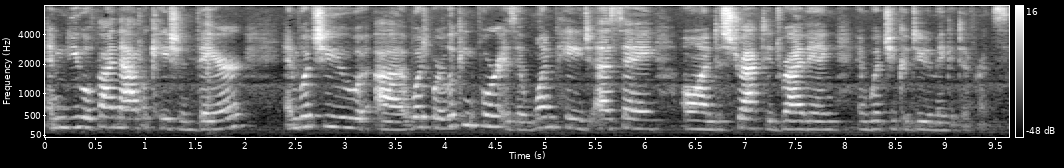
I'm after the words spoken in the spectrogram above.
and you will find the application there. And what you uh, what we're looking for is a one-page essay on distracted driving and what you could do to make a difference.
